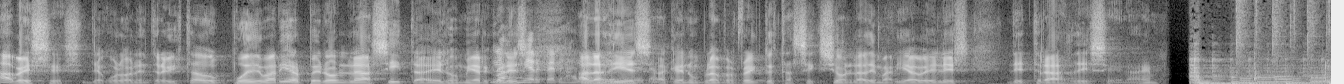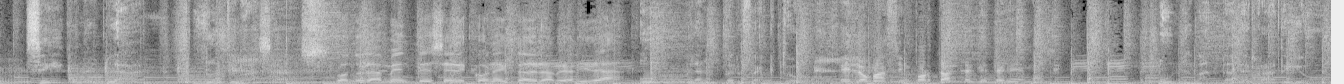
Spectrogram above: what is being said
A veces, de acuerdo al entrevistado, puede variar, pero la cita es los miércoles, Los miércoles a, las 10, de la acá en Un Plan Perfecto, esta sección, la de María Vélez, detrás de escena. ¿eh? Seguí con el plan. No te basas. Cuando la mente se desconecta de la realidad. Un plan perfecto. es lo más importante que tenemos. Una banda de radio.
